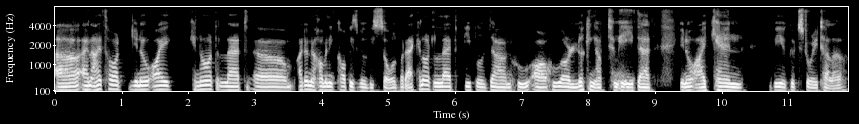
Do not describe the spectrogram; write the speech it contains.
Uh, and I thought, you know, I cannot let um, I don't know how many copies will be sold, but I cannot let people down who are who are looking up to me that you know I can be a good storyteller.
